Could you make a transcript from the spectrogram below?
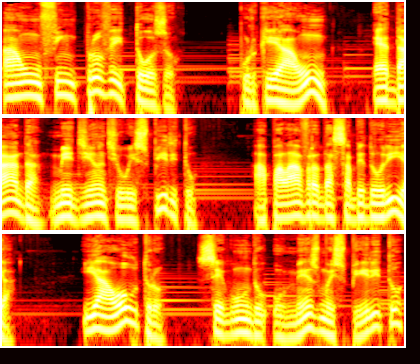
a um fim proveitoso, porque a um é dada, mediante o Espírito, a palavra da sabedoria, e a outro, segundo o mesmo Espírito,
